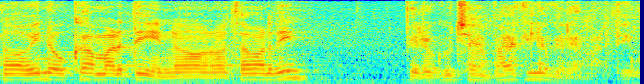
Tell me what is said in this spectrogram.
No, vine a buscar a Martín, ¿no? ¿No está Martín? Pero escúchame, ¿para qué lo querés, Martín?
